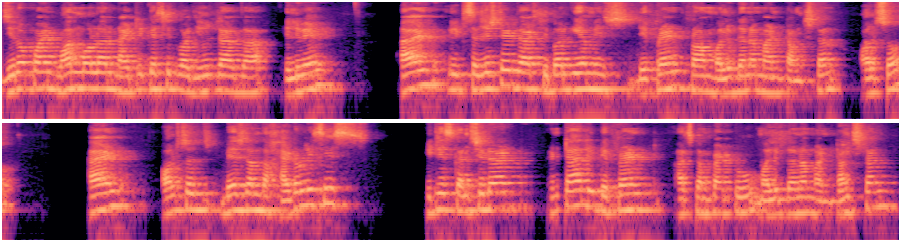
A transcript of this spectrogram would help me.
0.1 molar nitric acid was used as the eluent and it suggested that seaborgium is different from molybdenum and tungsten also and also based on the hydrolysis it is considered entirely different as compared to molybdenum and tungsten.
